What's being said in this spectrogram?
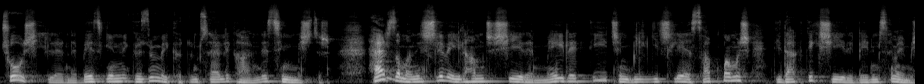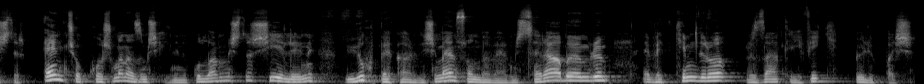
çoğu şiirlerine bezginlik, hüzün ve kötümserlik halinde sinmiştir. Her zaman içli ve ilhamcı şiire meylettiği için bilgiçliğe sapmamış, didaktik şiiri benimsememiştir en çok koşma nazım şeklini kullanmıştır. Şiirlerini yuh be kardeşim en sonda vermiş. Serabı ömrüm. Evet kimdir o? Rıza Tevfik Bölükbaşı.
